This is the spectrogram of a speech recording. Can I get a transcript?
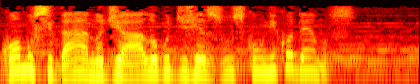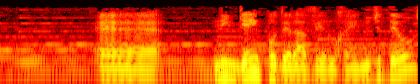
como se dá no diálogo de Jesus com Nicodemos. É, ninguém poderá ver o reino de Deus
